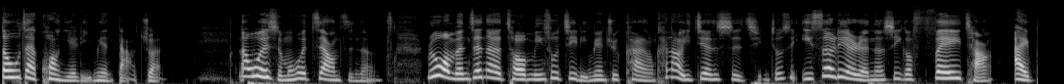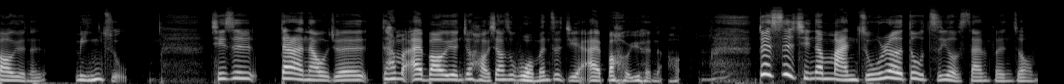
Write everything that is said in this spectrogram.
都在旷野里面打转。那为什么会这样子呢？如果我们真的从《民数记》里面去看，看到一件事情，就是以色列人呢是一个非常。爱抱怨的民族，其实当然呢，我觉得他们爱抱怨就好像是我们自己也爱抱怨的哈。对事情的满足热度只有三分钟。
